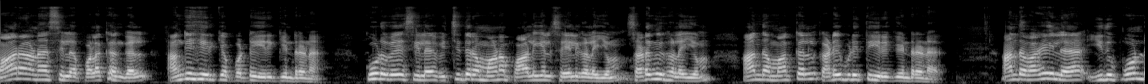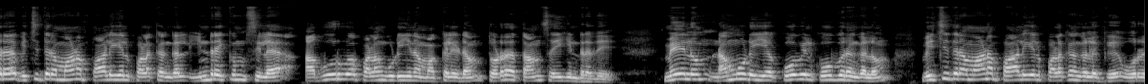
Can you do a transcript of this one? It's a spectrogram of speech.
மாறான சில பழக்கங்கள் அங்கீகரிக்கப்பட்டு இருக்கின்றன. கூடவே சில விசித்திரமான பாலியல் செயல்களையும் சடங்குகளையும் அந்த மக்கள் கடைபிடித்து இருக்கின்றனர். அந்த வகையில் இது போன்ற விசித்திரமான பாலியல் பழக்கங்கள் இன்றைக்கும் சில அபூர்வ பழங்குடியின மக்களிடம் தொடரத்தான் செய்கின்றது. மேலும் நம்முடைய கோவில் கோபுரங்களும் விசித்திரமான பாலியல் பழக்கங்களுக்கு ஒரு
